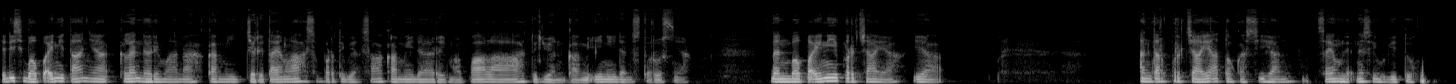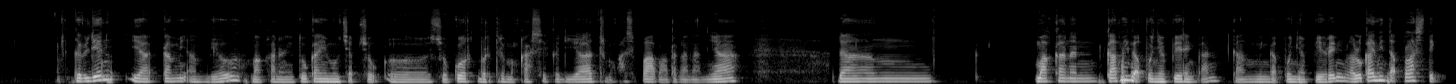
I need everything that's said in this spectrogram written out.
jadi si bapak ini tanya, kalian dari mana? Kami ceritain lah seperti biasa, kami dari Mapala, tujuan kami ini dan seterusnya. Dan bapak ini percaya, ya antar percaya atau kasihan, saya melihatnya sih begitu. Kemudian ya kami ambil makanan itu, kami mengucap syukur, uh, syukur berterima kasih ke dia, terima kasih pak makanannya. Dan makanan kami nggak punya piring kan, kami nggak punya piring, lalu kami minta plastik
